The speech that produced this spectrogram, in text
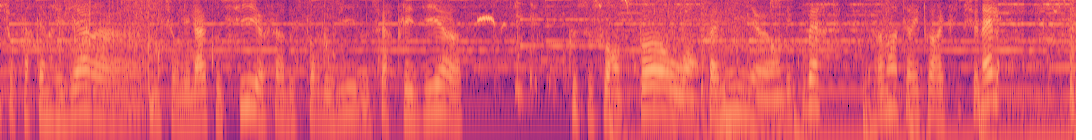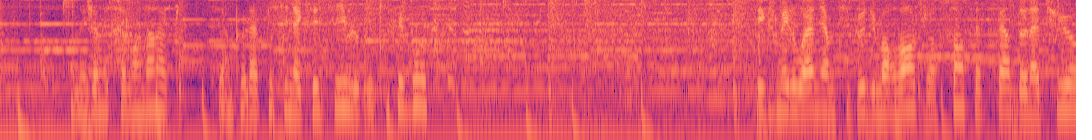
sur certaines rivières, euh, mais sur les lacs aussi, euh, faire des sports d'eau vive, se euh, faire plaisir, que ce soit en sport ou en famille, en découverte. C'est vraiment un territoire exceptionnel. On n'est jamais très loin d'un lac. C'est un peu la piscine accessible qui fait beau. Dès que je m'éloigne un petit peu du Morvan, je ressens cette perte de nature.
